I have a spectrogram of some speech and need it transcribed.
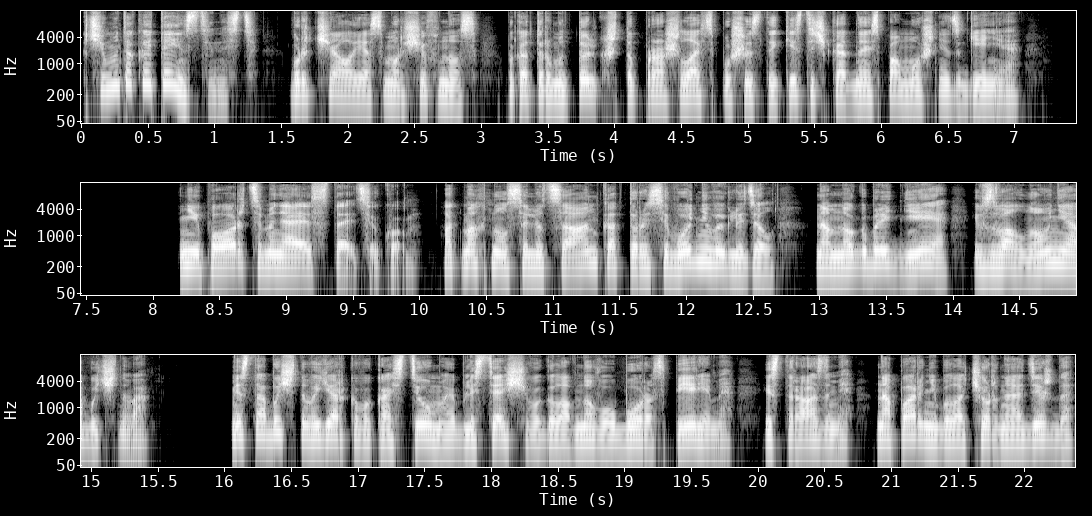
«К чему такая таинственность?» — бурчала я, сморщив нос, по которому только что прошлась пушистой кисточкой одна из помощниц гения. «Не порть меня эстетику», — отмахнулся Люциан, который сегодня выглядел намного бледнее и взволнованнее обычного. Вместо обычного яркого костюма и блестящего головного убора с перьями и стразами на парне была черная одежда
